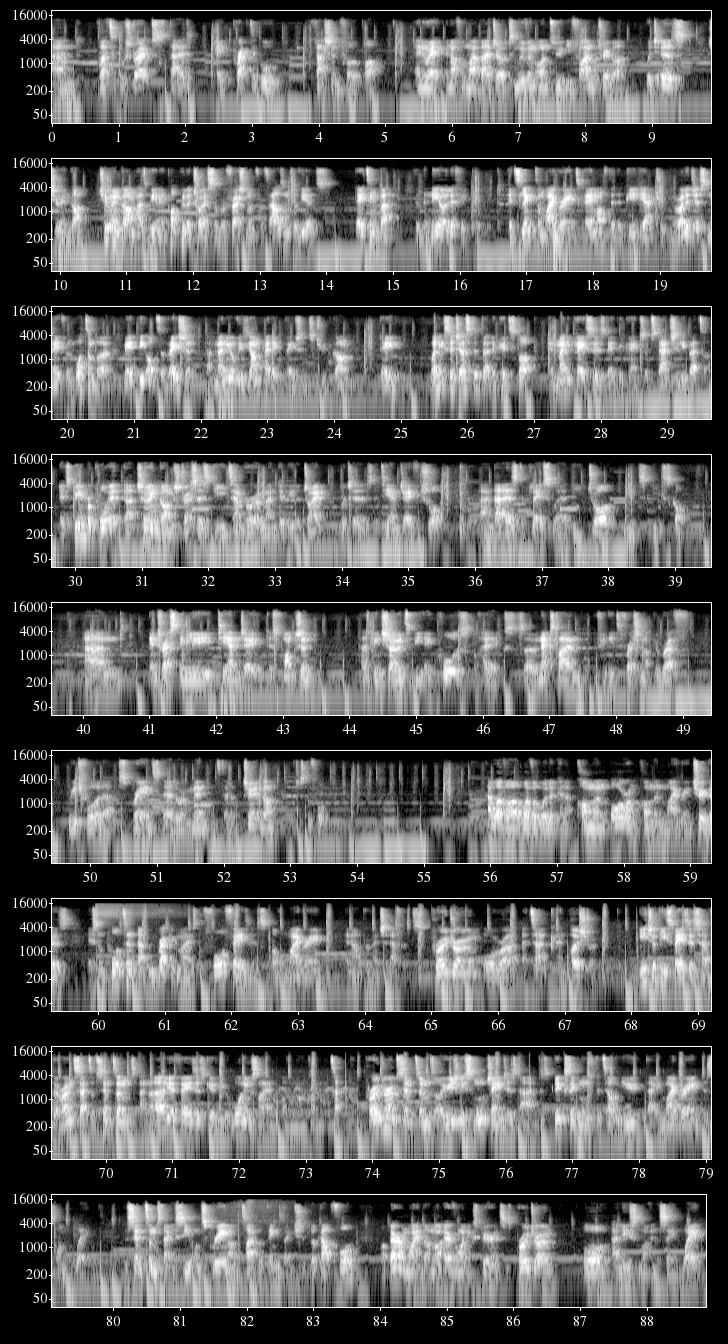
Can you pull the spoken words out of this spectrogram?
and vertical stripes, that is a practical fashion faux pas. Anyway, enough of my bad jokes, moving on to the final trigger, which is chewing gum. Chewing gum has been a popular choice of refreshment for thousands of years, dating back to the Neolithic period. Its link to migraines came after the pediatric neurologist Nathan Watemberg made the observation that many of his young headache patients chewed gum daily. When he suggested that they could stop, in many cases they became substantially better. It's been reported that chewing gum stresses the temporomandibular joint, which is the TMJ for short, and that is the place where the jaw meets the skull. And interestingly, TMJ dysfunction has been shown to be a cause of headaches. So next time, if you need to freshen up your breath, reach for that spray instead or a mint instead of chewing gum, just a thought. However, whether we're looking at common or uncommon migraine triggers, it's important that we recognize the four phases of a migraine in our prevention efforts. Prodrome, aura, attack, and postdrome. Each of these phases have their own set of symptoms and the earlier phases give you a warning sign of an uncommon attack. Prodrome symptoms are usually small changes that act as big signals to tell you that a migraine is on the way. The symptoms that you see on screen are the type of things that you should look out for, but bear in mind that not everyone experiences prodrome, or at least not in the same way,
